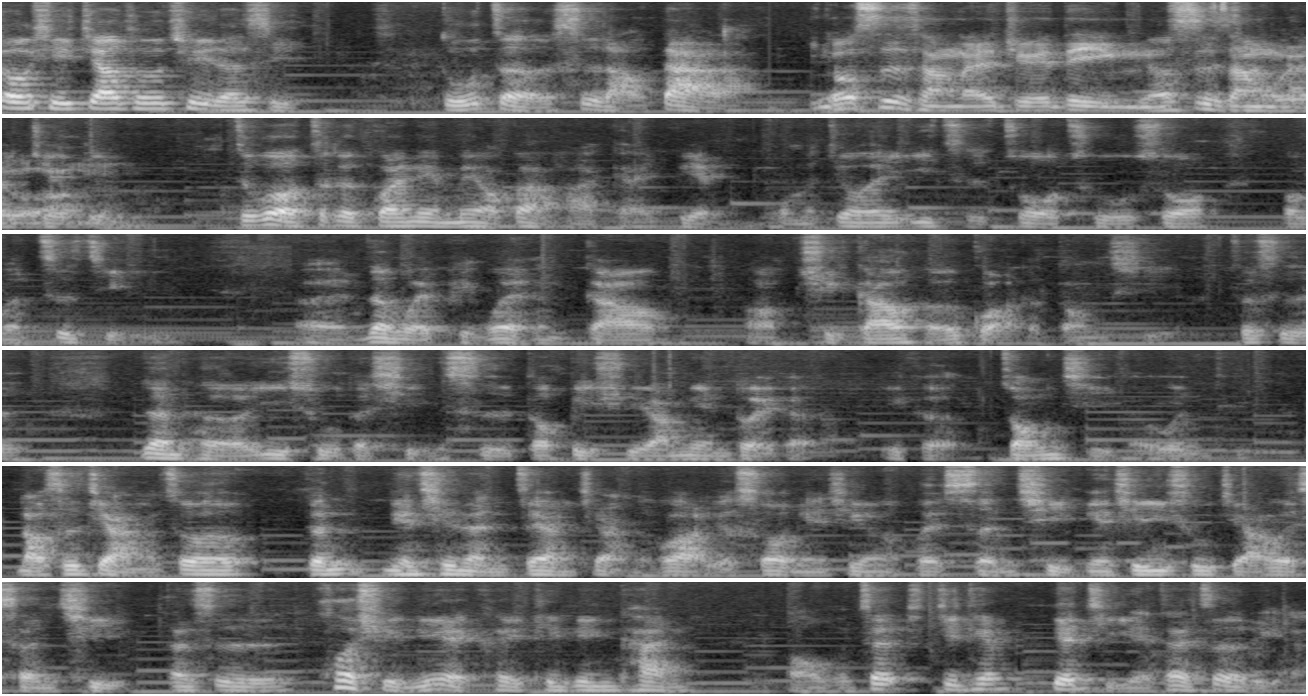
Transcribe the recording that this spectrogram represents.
东西交出去的是读者是老大啦，由市场来决定，由市场来决定。如果这个观念没有办法改变，我们就会一直做出说我们自己呃认为品味很高哦，曲高和寡的东西，这是任何艺术的形式都必须要面对的一个终极的问题。老实讲，说跟年轻人这样讲的话，有时候年轻人会生气，年轻艺术家会生气，但是或许你也可以听听看。哦，我们这今天编辑也在这里了，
